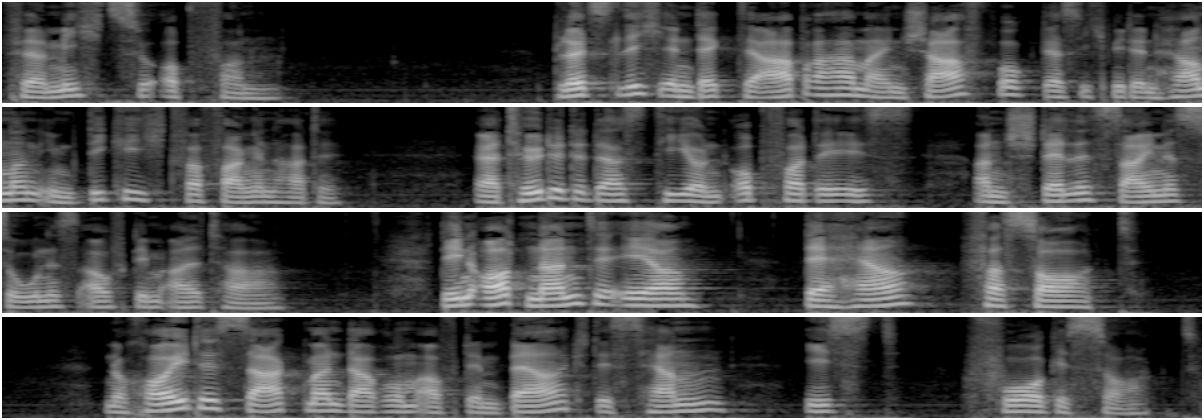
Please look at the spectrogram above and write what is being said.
für mich zu opfern. Plötzlich entdeckte Abraham einen Schafbock, der sich mit den Hörnern im Dickicht verfangen hatte. Er tötete das Tier und opferte es anstelle seines Sohnes auf dem Altar. Den Ort nannte er Der Herr versorgt. Noch heute sagt man darum, auf dem Berg des Herrn ist vorgesorgt.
